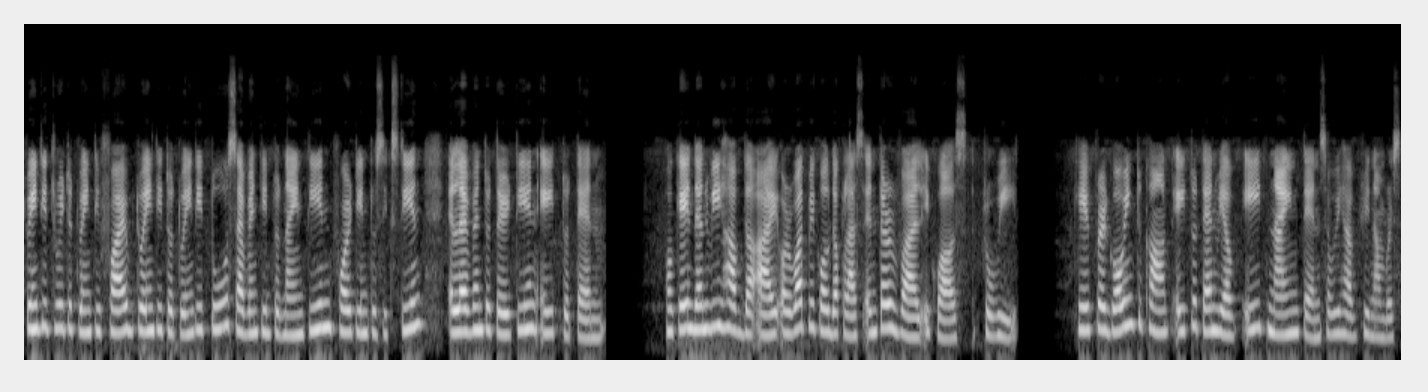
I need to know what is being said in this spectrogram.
23 to 25, 20 to 22, 17 to 19, 14 to 16, 11 to 13, 8 to 10. Okay, then we have the i or what we call the class interval equals 3. Okay, if we're going to count 8 to 10, we have 8, 9, 10. So we have three numbers.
